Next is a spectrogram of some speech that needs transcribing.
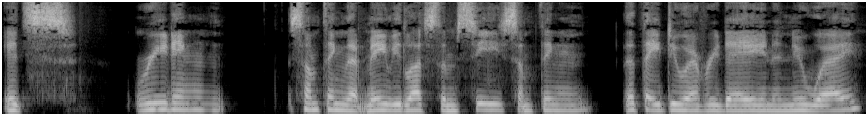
It's reading something that maybe lets them see something that they do every day in a new way.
